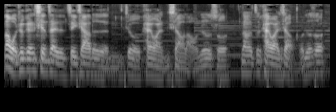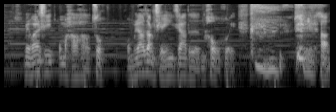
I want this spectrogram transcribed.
那我就跟现在的这家的人就开玩笑了，我就是说，那这开玩笑，我就说没关系，我们好好做，我们要让前一家的人后悔。好，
